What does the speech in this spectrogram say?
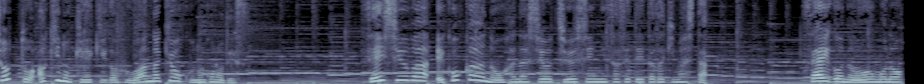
ちょっと秋の景気が不安な今日この頃です。先週はエコカーのお話を中心にさせていただきました。最後の大物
